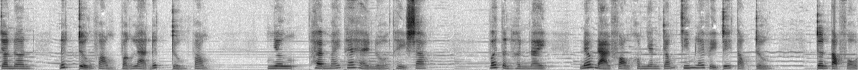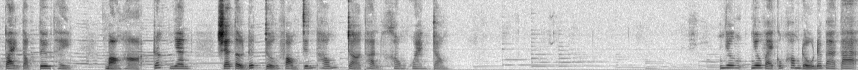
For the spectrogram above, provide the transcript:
cho nên đích trưởng phòng vẫn là đích trưởng phòng. Nhưng thêm mấy thế hệ nữa thì sao? Với tình hình này, nếu đại phòng không nhanh chóng chiếm lấy vị trí tộc trưởng, trên tộc phổ toàn tộc tiêu thì, bọn họ rất nhanh sẽ từ đích trưởng phòng chính thống trở thành không quan trọng. Nhưng, như vậy cũng không đủ để bà ta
